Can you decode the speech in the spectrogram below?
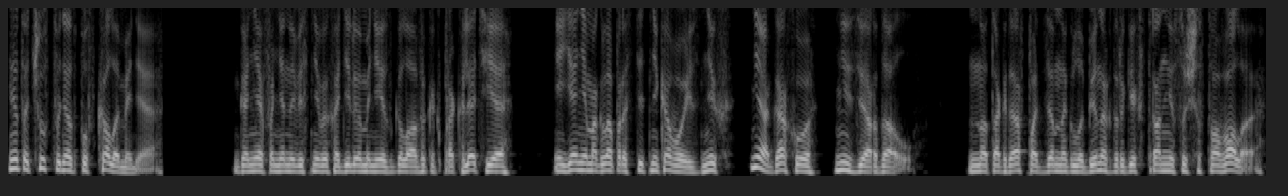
Это чувство не отпускало меня. Гнев и ненависть не выходили у меня из головы как проклятие, и я не могла простить никого из них, ни Агаху, ни Зиардал. Но тогда в подземных глубинах других стран не существовало,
